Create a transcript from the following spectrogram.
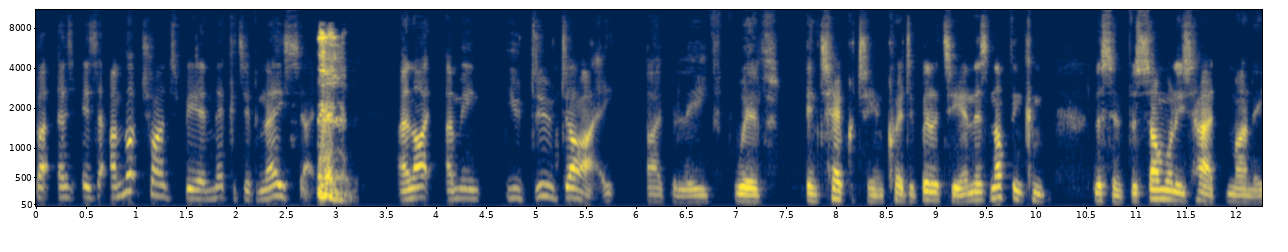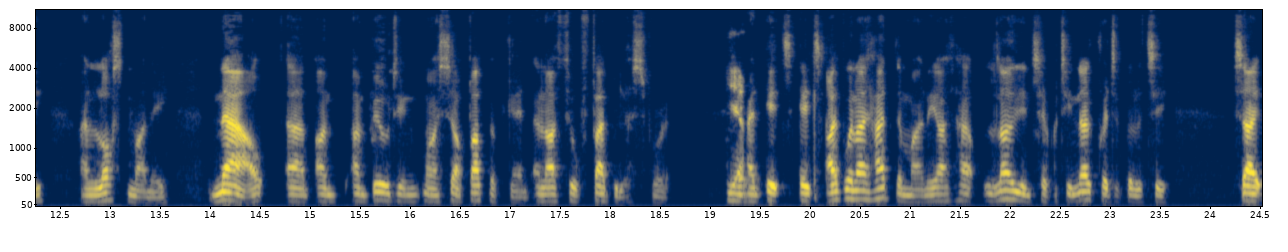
but as, is I'm not trying to be a negative naysayer, and I I mean you do die, I believe, with integrity and credibility, and there's nothing. Com- Listen, for someone who's had money and lost money, now um, I'm I'm building myself up again, and I feel fabulous for it. Yeah. And it's it's I, when I had the money, I had no integrity, no credibility, so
